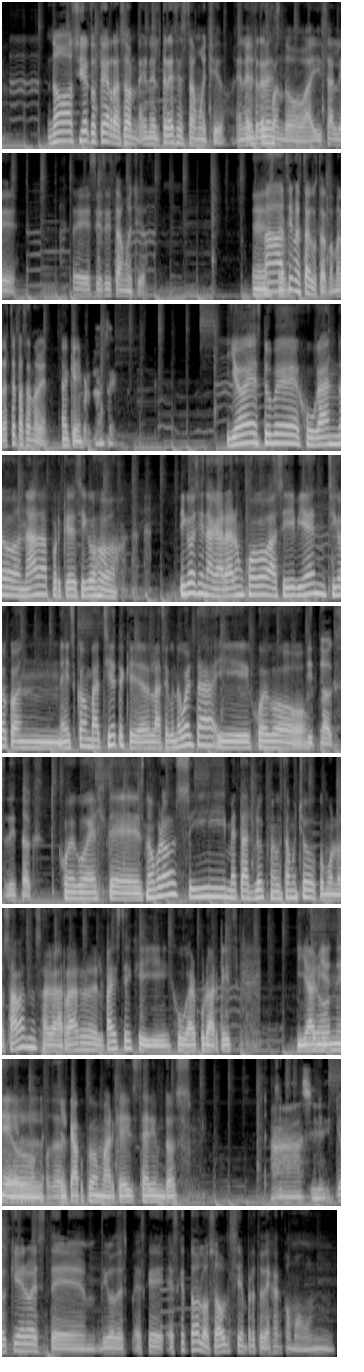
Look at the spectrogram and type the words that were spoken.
No, cierto, tienes razón. En el 3 está muy chido. En el, El 3, tres. cuando ahí sale. Sí, sí, sí, está muy chido. Este, No, sí me está gustando, me la estoy pasando bien. Ok. Importante. Yo estuve jugando nada porque sigo sigo sin agarrar un juego así bien. Sigo con Ace Combat 7, que ya es la segunda vuelta, y juego Detox, detox. Juego este Snow Bros y Metal Slug. Me gusta mucho como los sábados agarrar el Fire Stick y jugar puro arcades. Y ya Yo viene quiero, el, o sea- el Capcom Arcade Stadium 2. Ah, sí. Yo quiero, este, digo, es que es que todos los Souls siempre te dejan como un,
